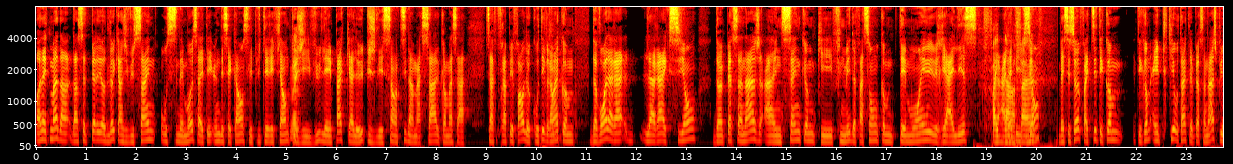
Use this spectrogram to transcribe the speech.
honnêtement, dans, cette période-là, quand j'ai vu scène au cinéma, ça a été une des séquences les plus terrifiantes que j'ai vues. L'impact qu'elle a eu, puis je l'ai senti dans ma salle, comment ça, ça a frappé fort. Le côté vraiment comme de voir la, la réaction d'un personnage à une scène comme qui est filmée de façon comme témoin réaliste à, la télévision. Ben c'est ça, fait tu sais, t'es comme t'es comme impliqué autant que le personnage. Puis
